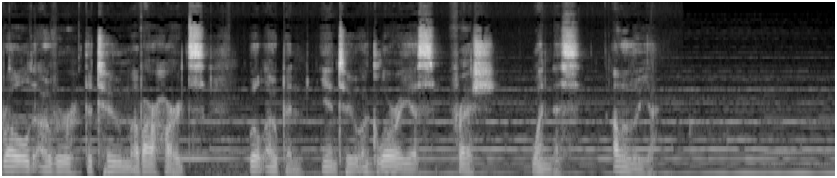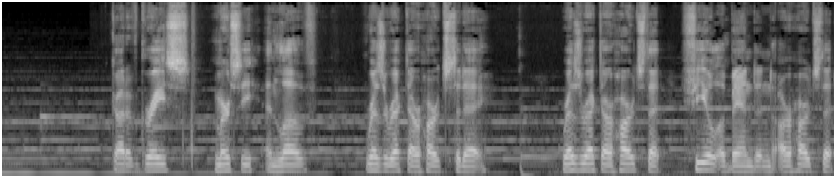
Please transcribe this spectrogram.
rolled over the tomb of our hearts will open into a glorious, fresh oneness. Alleluia. God of grace, mercy, and love, resurrect our hearts today. Resurrect our hearts that feel abandoned, our hearts that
